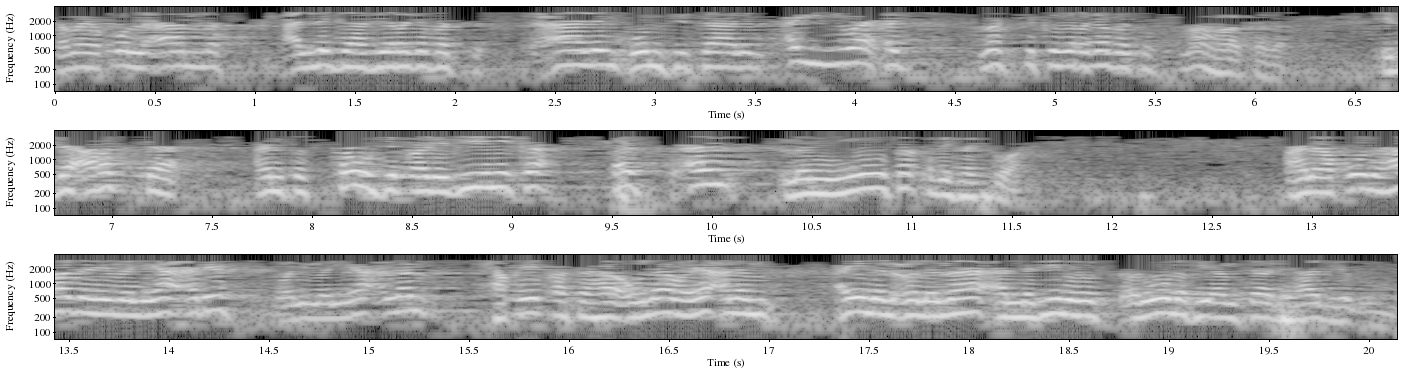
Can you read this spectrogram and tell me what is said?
كما يقول العامة علقها في رقبة عالم وأنت سالم. أي واحد مسك في رقبته ما هكذا. إذا أردت أن تستوثق لدينك فاسأل من يوثق بفتواه أنا أقول هذا لمن يعرف ولمن يعلم حقيقة هؤلاء ويعلم أين العلماء الذين يسألون في أمثال هذه الأمور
